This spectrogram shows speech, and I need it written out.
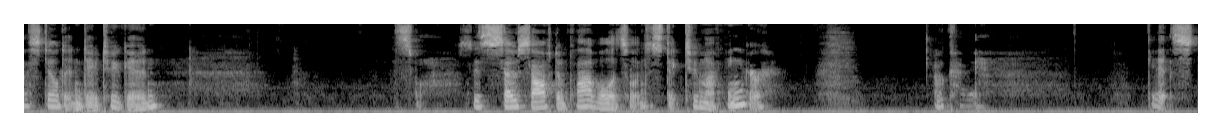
I still didn't do too good. It's, it's so soft and pliable, it's wanting to stick to my finger. Okay. Get it st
